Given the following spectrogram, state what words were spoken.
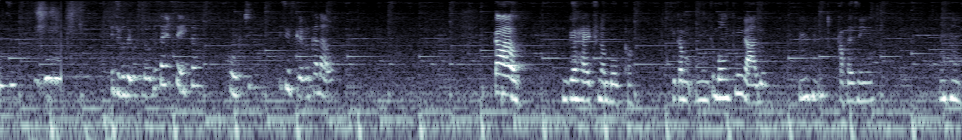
E se você gostou dessa receita, curte e se inscreva no canal. Cara, derrete na boca. Fica muito bom tungado. Uhum. Cafezinho. Uhum.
